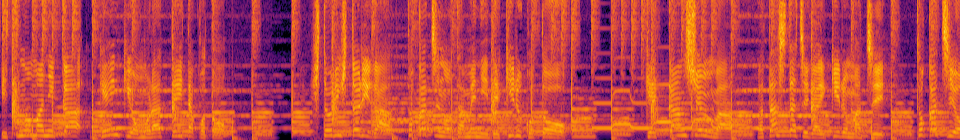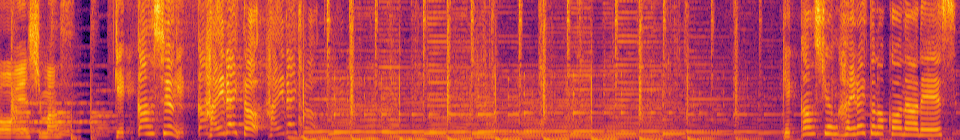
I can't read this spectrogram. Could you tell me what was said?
いつの間にか元気をもらっていたこと。一人一人が十勝のためにできることを。月刊旬は私たちが生きる街十勝を応援します。月刊旬ハイライト。ハイライト月刊旬ハイライトのコーナーです。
